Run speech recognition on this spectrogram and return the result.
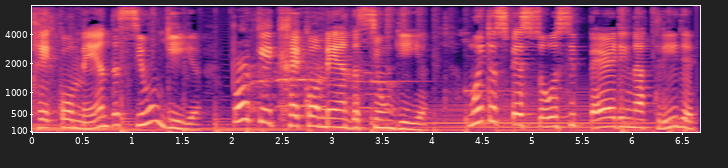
Recomenda-se um guia. Por que recomenda-se um guia? Muitas pessoas se perdem na trilha,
